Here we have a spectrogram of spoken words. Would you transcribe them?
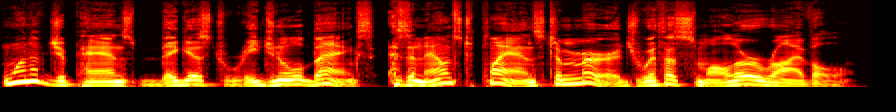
One of Japan's biggest regional banks has announced plans to merge with a smaller rival.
